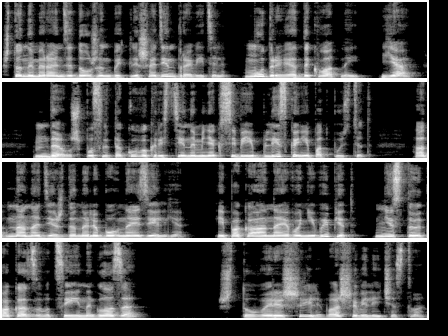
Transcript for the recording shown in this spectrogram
что на Миранде должен быть лишь один правитель, мудрый и адекватный. Я. Да уж, после такого Кристина меня к себе и близко не подпустит. Одна надежда на любовное зелье. И пока она его не выпьет, не стоит показываться ей на глаза. «Что вы решили, ваше величество?»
